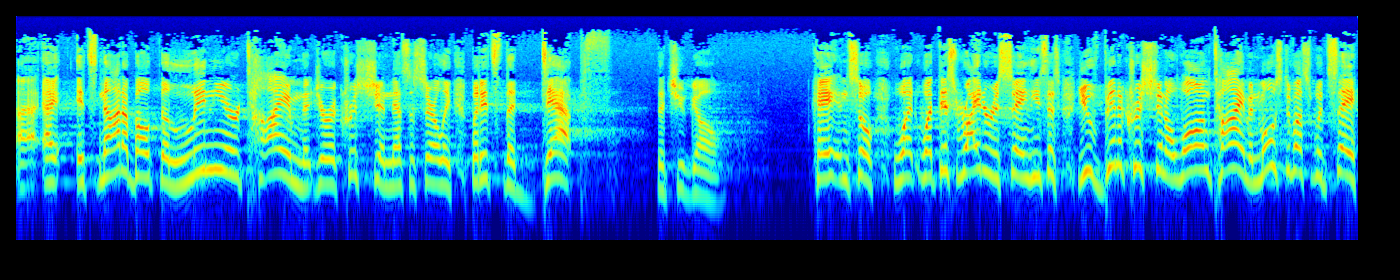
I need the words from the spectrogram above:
I, it's not about the linear time that you're a Christian necessarily, but it's the depth that you go. Okay, and so what, what this writer is saying, he says, You've been a Christian a long time, and most of us would say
